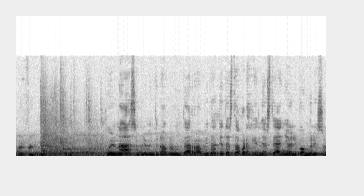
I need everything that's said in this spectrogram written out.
Perfecto. Pues nada, simplemente una pregunta rápida. ¿Qué te está pareciendo este año el Congreso?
